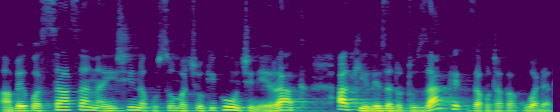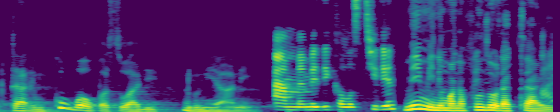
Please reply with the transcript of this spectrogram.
ambaye kwa sasa anaishi na kusoma chuo kikuu nchini Iraq, akieleza ndoto zake za kutaka kuwa daktari mkubwa wa upasuaji duniani. Mimi ni mwanafunzi wa udaktari.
